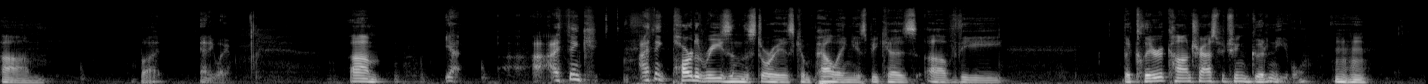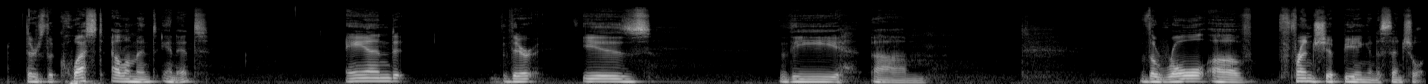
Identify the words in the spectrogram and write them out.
Um, but anyway, um, yeah, I think I think part of the reason the story is compelling is because of the the clear contrast between good and evil. Mm-hmm. There's the quest element in it, and there is the um, the role of friendship being an essential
